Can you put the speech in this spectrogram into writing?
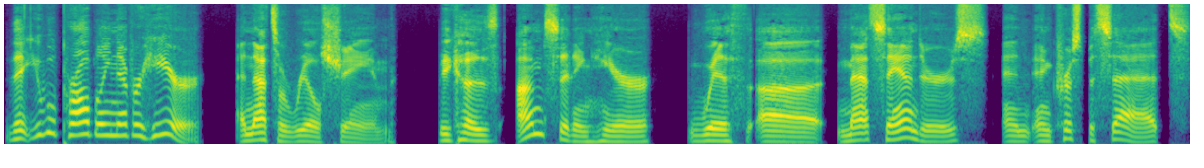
that you will probably never hear, and that's a real shame because I'm sitting here with uh, Matt Sanders and, and Chris Bissett,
